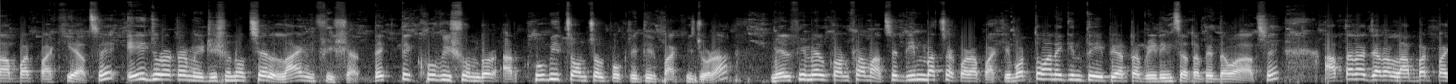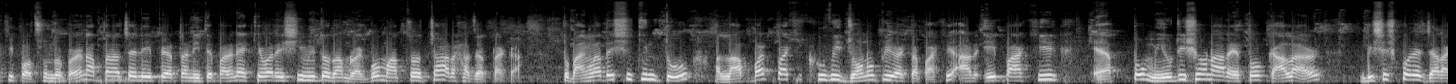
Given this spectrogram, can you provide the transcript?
লাভবার্ড পাখি আছে। এই জোড়াটার মিউটেশন হচ্ছে লাইন ফিশার। দেখতে খুবই সুন্দর আর খুবই চঞ্চল প্রকৃতির পাখি জোড়া। মেল ফিমেল কনফার্ম আছে, ডিম বাচ্চা করা পাখি। বর্তমানে কিন্তু এই পেয়ারটা ব্রিডিং সেট দেওয়া আছে। আপনারা যারা লাভবার্ড পাখি পছন্দ করেন, আপনারা চাইলে এই পেয়ারটা নিতে পারেন। একেবারে সীমিত দাম রাখব, মাত্র চার হাজার টাকা। তো বাংলাদেশে কিন্তু লাভবার্ড পাখি খুবই জনপ্রিয় একটা পাখি, আর এই পাখির এত মিউটিশন আর এত কালার, বিশেষ করে যারা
